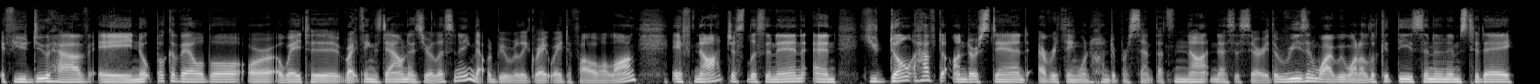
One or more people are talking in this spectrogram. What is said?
if you do have a notebook available or a way to write things down as you're listening, that would be a really great way to follow along. If not, just listen in and you don't have to understand everything 100%. That's not necessary. The reason why we want to look at these synonyms today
